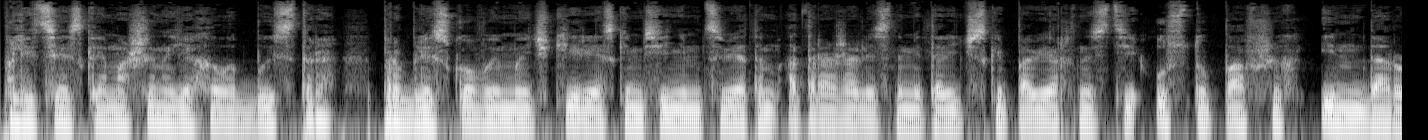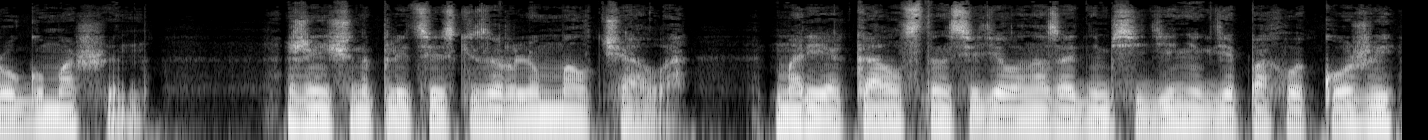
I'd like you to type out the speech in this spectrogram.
Полицейская машина ехала быстро, проблесковые маячки резким синим цветом отражались на металлической поверхности уступавших им дорогу машин. Женщина-полицейский за рулем молчала — Мария Карлстон сидела на заднем сиденье, где пахло кожей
